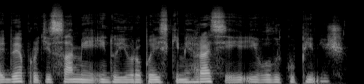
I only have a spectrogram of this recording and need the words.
йде про ті самі індоєвропейські міграції і Велику Північ.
